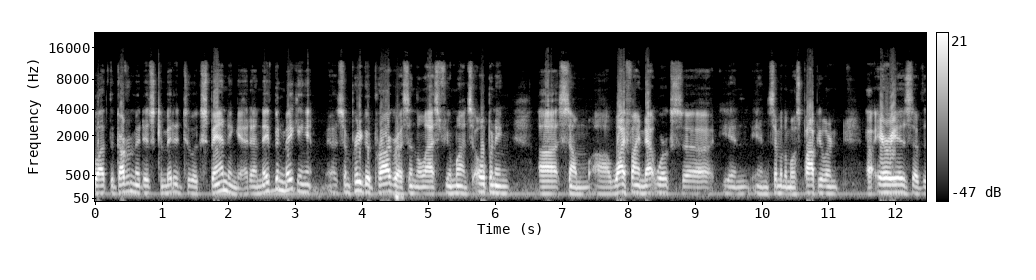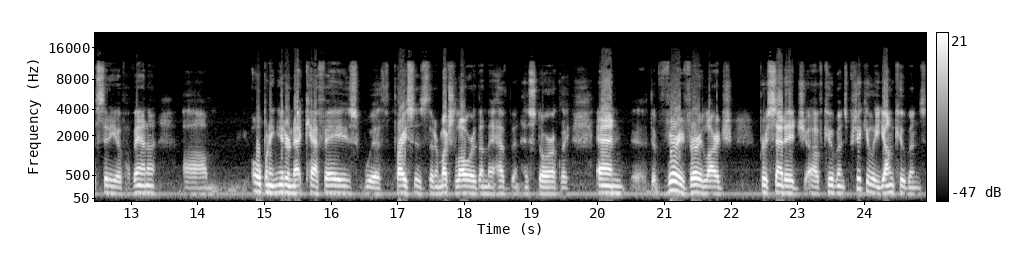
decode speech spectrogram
but the government is committed to expanding it, and they've been making uh, some pretty good progress in the last few months, opening uh, some uh, Wi-Fi networks uh, in in some of the most popular uh, areas of the city of Havana. Um, opening internet cafes with prices that are much lower than they have been historically, and the very very large percentage of Cubans, particularly young Cubans,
